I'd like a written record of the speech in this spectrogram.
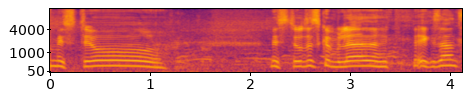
mister jo Mister jo det skumle, ikke sant?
